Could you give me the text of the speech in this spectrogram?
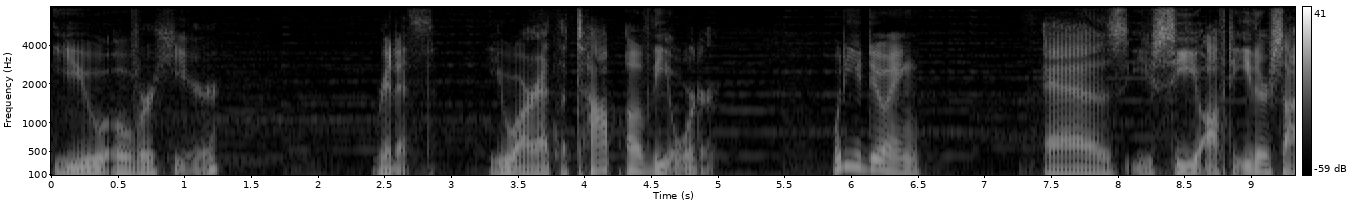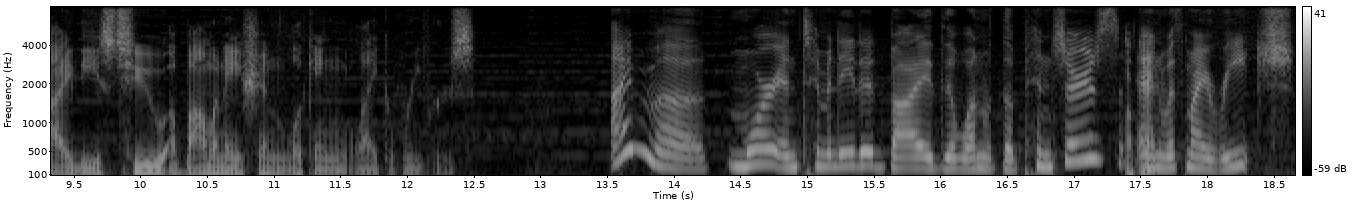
you over here. Ridith, you are at the top of the order. What are you doing as you see off to either side these two abomination looking like reavers? I'm uh, more intimidated by the one with the pincers, Okay. and with my reach,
